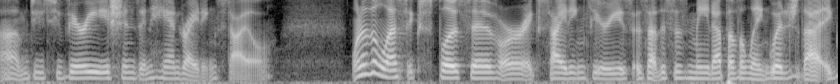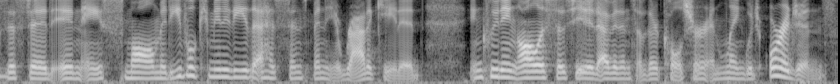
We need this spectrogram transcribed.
um, due to variations in handwriting style. One of the less explosive or exciting theories is that this is made up of a language that existed in a small medieval community that has since been eradicated, including all associated evidence of their culture and language origins.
